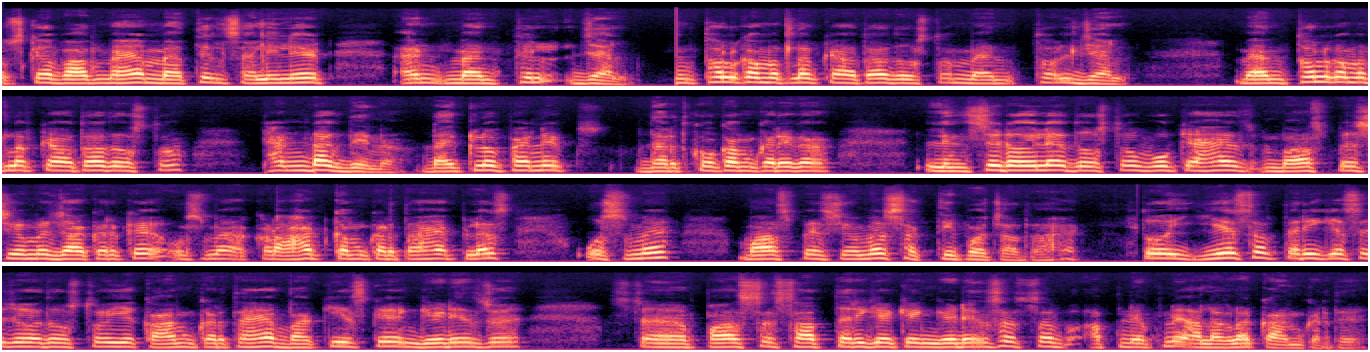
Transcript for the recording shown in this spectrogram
उसके बाद में है methyl salicylate and methyl gel menthol का मतलब क्या होता है दोस्तों? मैंथोल जेल मैंथोल का मतलब क्या होता है दोस्तों? ठंडक देना। डाइक्लोफेनिक दर्द को कम करेगा। लिंसिड ऑयल है दोस्तों, वो क्या है? मांसपेशियों में जा करके उसमें अकड़ाहट कम करता है प्लस उसमें मांसपेशियों में शक्ति पहुंचाता है। तो ये सब तरीके से जो है दोस्तों ये काम करता है। बाकी इसके इंग्रेडिएंट्स जो है पाँच से सात तरीके के इंग्रेडिएंट्स है, सब अपने अपने अलग अलग काम करते हैं।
